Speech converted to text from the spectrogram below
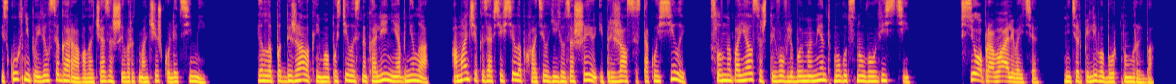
Из кухни появился гора, волоча за шиворот мальчишку лет семи. Элла подбежала к нему, опустилась на колени и обняла, а мальчик изо всех сил обхватил ее за шею и прижался с такой силой, словно боялся, что его в любой момент могут снова увести. «Все, проваливайте!» — нетерпеливо буркнул рыба.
